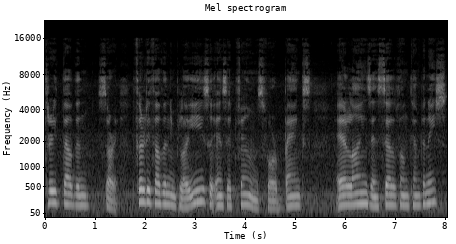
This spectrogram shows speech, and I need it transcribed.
3,000, sorry, 30,000 employees who answered phones for banks, airlines, and cell phone companies.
